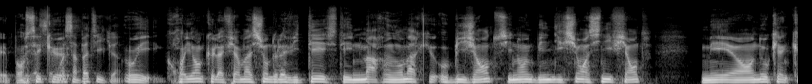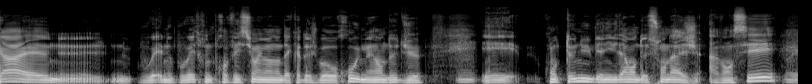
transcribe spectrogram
elle pensait C'est que. sympathique. là. Oui, croyant que l'affirmation de l'invité, c'était une, mar- une remarque obligeante, sinon une bénédiction insignifiante. Mais en aucun cas, elle ne, ne pouvait, elle ne pouvait être une profession émanant d'Akadosh Baruch Hu, émanant de Dieu. Mm. Et compte tenu, bien évidemment, de son âge avancé, Oui.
